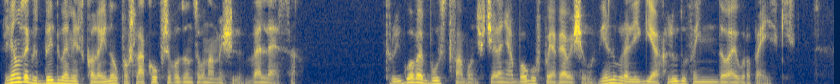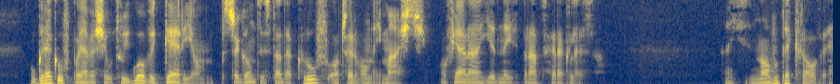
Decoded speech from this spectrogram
Związek z bydłem jest kolejną poszlaką przywodzącą na myśl Welesa. Trójgłowe bóstwa bądź wcielenia bogów pojawiały się w wielu religiach ludów indoeuropejskich. U Greków pojawia się trójgłowy Gerion, strzegący stada krów o czerwonej maści, ofiara jednej z prac Heraklesa. I znowu te krowy.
